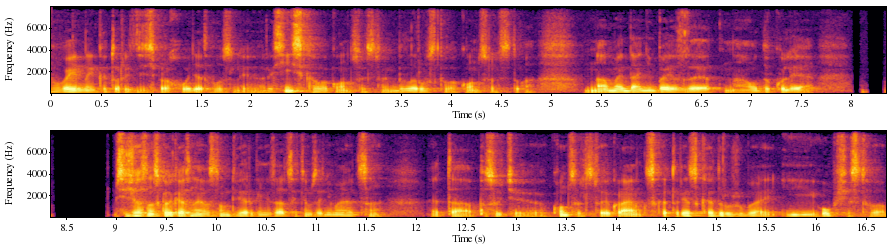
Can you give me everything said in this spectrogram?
войны, которые здесь проходят возле российского консульства, белорусского консульства, на Майдане БЗ, на Одокуле. Сейчас, насколько я знаю, в основном две организации этим занимаются. Это, по сути, консульство и украинско-турецкая дружба и общество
